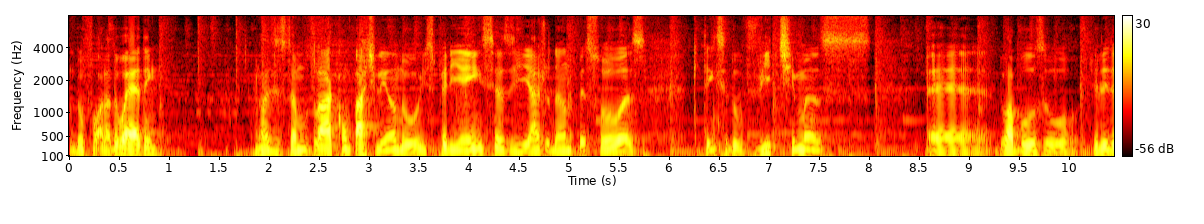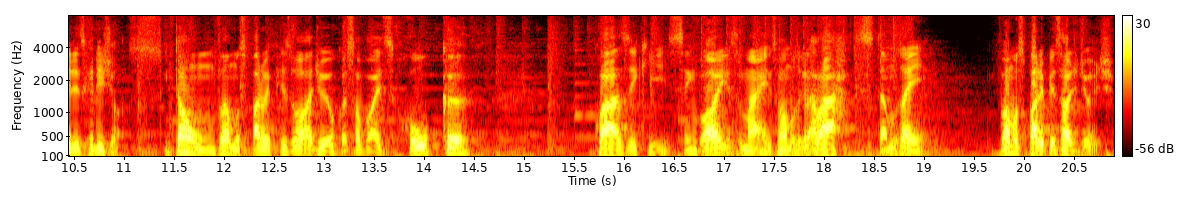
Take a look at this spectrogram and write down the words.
do Fora do Éden. Nós estamos lá compartilhando experiências e ajudando pessoas que têm sido vítimas é, do abuso de líderes religiosos. Então vamos para o episódio, eu com essa voz rouca, quase que sem voz, mas vamos gravar, estamos aí. Vamos para o episódio de hoje.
